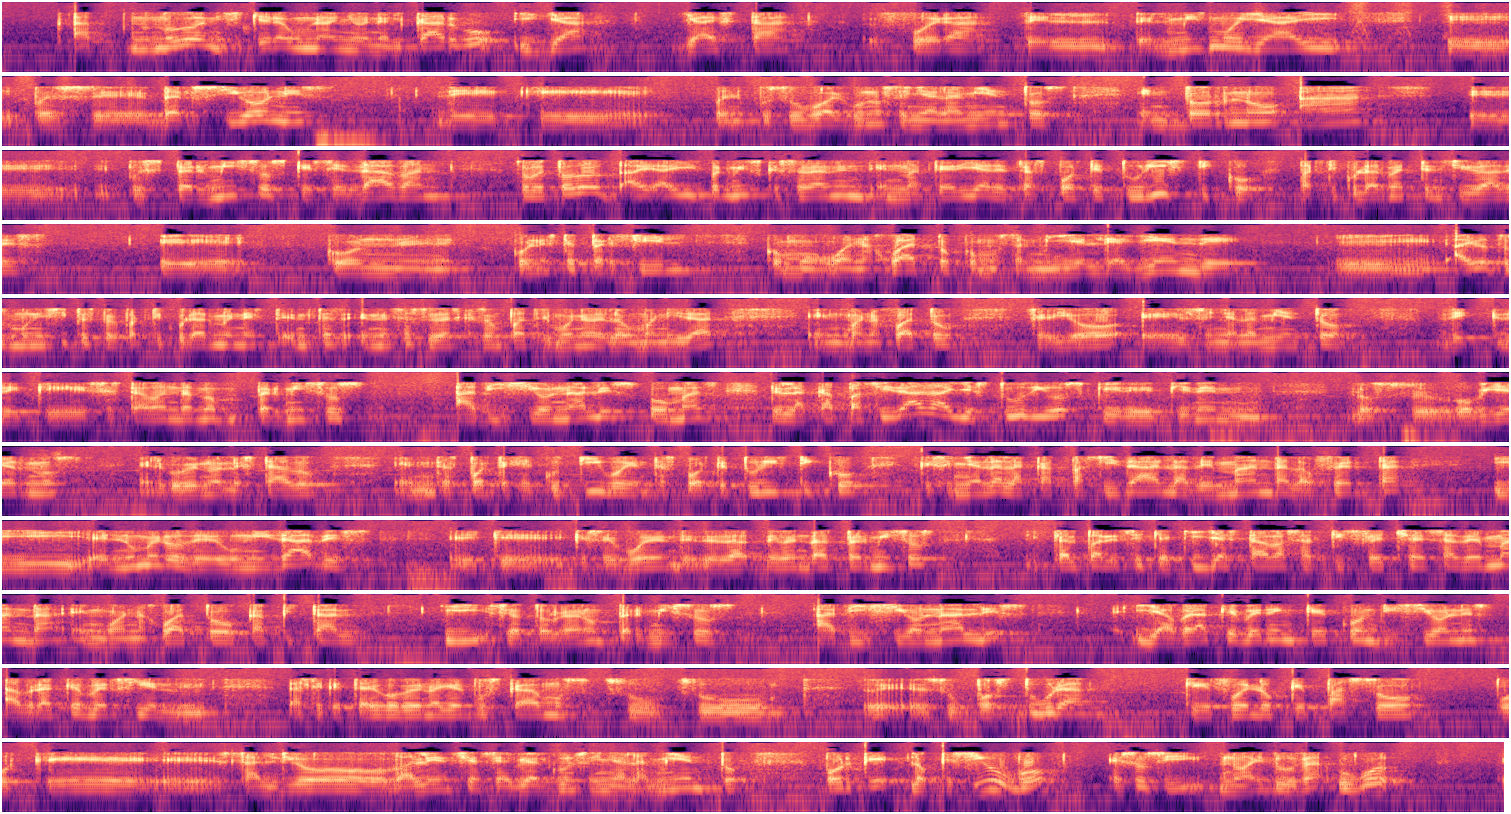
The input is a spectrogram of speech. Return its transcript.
no dura ni siquiera un año en el cargo y ya ya está fuera del, del mismo y hay eh, pues eh, versiones de que bueno, pues hubo algunos señalamientos en torno a eh, pues permisos que se daban, sobre todo hay, permisos que se dan en, materia de transporte turístico, particularmente en ciudades eh, con, con este perfil como Guanajuato, como San Miguel de Allende, hay otros municipios, pero particularmente en, este, en, esas ciudades que son patrimonio de la humanidad. En Guanajuato se dio el señalamiento de, que se estaban dando permisos adicionales o más de la capacidad. Hay estudios que tienen los gobiernos, el gobierno del Estado, en transporte ejecutivo y en transporte turístico, que señala la capacidad, la demanda, la oferta y el número de unidades eh, que, se pueden, deben dar permisos. Y tal parece que aquí ya estaba satisfecha esa demanda en Guanajuato capital y se otorgaron permisos adicionales y habrá que ver en qué condiciones, habrá que ver si el, la Secretaría de Gobierno, ayer buscábamos su, su, eh, su postura, qué fue lo que pasó, por qué eh, salió Valencia, si había algún señalamiento, porque lo que sí hubo, eso sí, no hay duda, hubo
